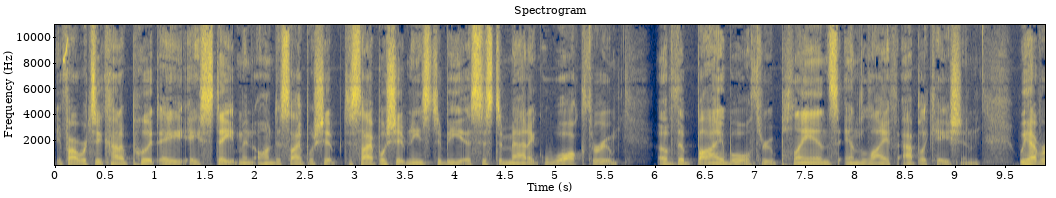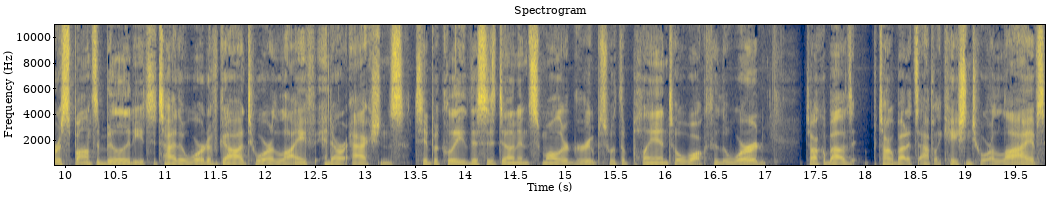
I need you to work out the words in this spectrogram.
if I were to kind of put a, a statement on discipleship, discipleship needs to be a systematic walkthrough of the Bible through plans and life application. We have a responsibility to tie the Word of God to our life and our actions. Typically, this is done in smaller groups with a plan to walk through the Word talk about talk about its application to our lives,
